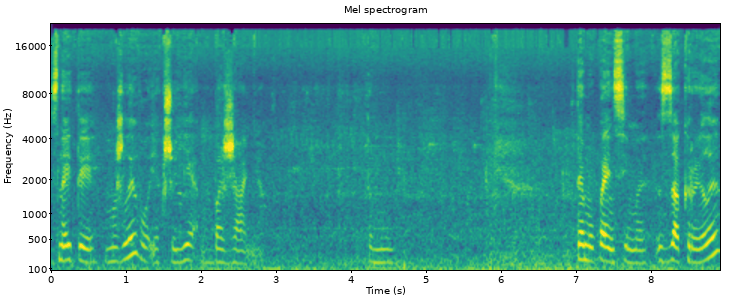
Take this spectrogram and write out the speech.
знайти можливо, якщо є бажання. Тому тему пенсії ми закрили.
